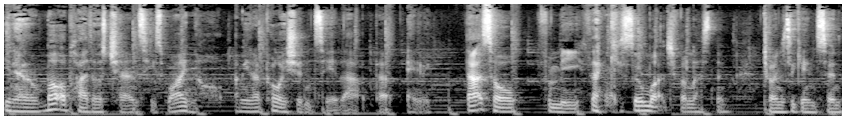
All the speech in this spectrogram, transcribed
You know, multiply those chances. Why not? I mean, I probably shouldn't say that, but anyway, that's all from me. Thank you so much for listening. Join us again soon.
